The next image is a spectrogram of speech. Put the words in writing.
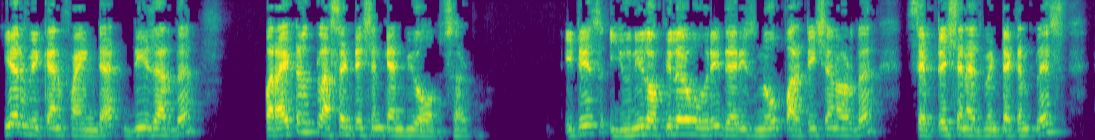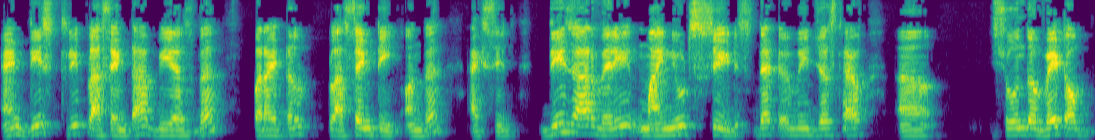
here we can find that these are the parietal placentation can be observed. It is unilocular ovary. There is no partition or the septation has been taken place. And these three placenta bears the parietal placentae on the axil. These are very minute seeds that we just have uh, shown the weight of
